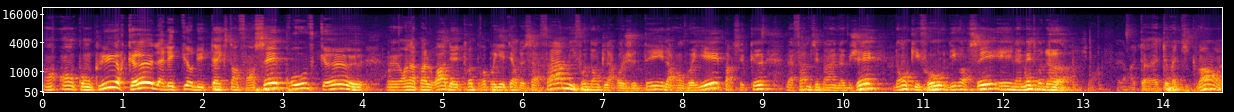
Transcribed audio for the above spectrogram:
en, conclure que la lecture du texte en français prouve que euh, n'a pas le droit d'être propriétaire de sa femme, il faut donc la rejeter, la renvoyer, parce que la femme c'est pas un objet, donc il faut divorcer et la mettre dehors. Alors automatiquement,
